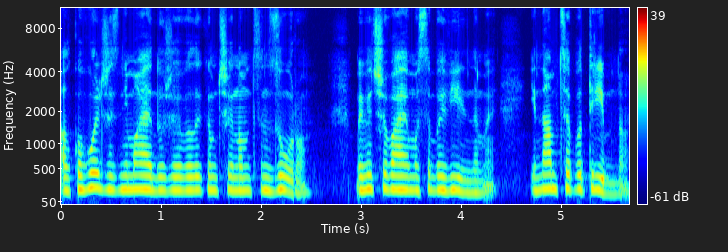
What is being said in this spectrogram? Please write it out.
алкоголь же знімає дуже великим чином цензуру. Ми відчуваємо себе вільними, і нам це потрібно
